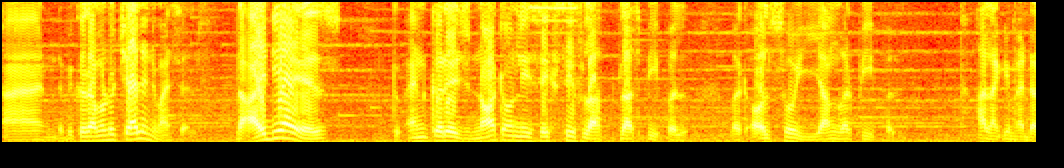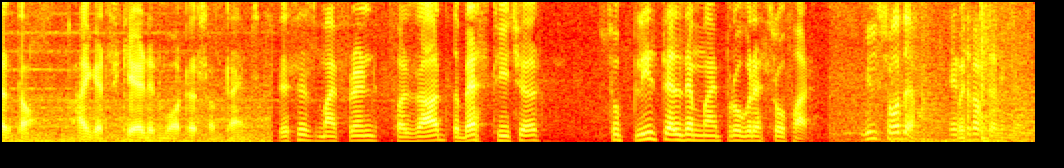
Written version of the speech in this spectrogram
and because I want to challenge myself. The idea is to encourage not only 60 plus plus people, but also younger people. हालांकि मैं डरता हूँ I get scared in water sometimes. This is my friend Farzad, the best teacher. So please tell them my progress so far. We'll show them instead of telling them.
